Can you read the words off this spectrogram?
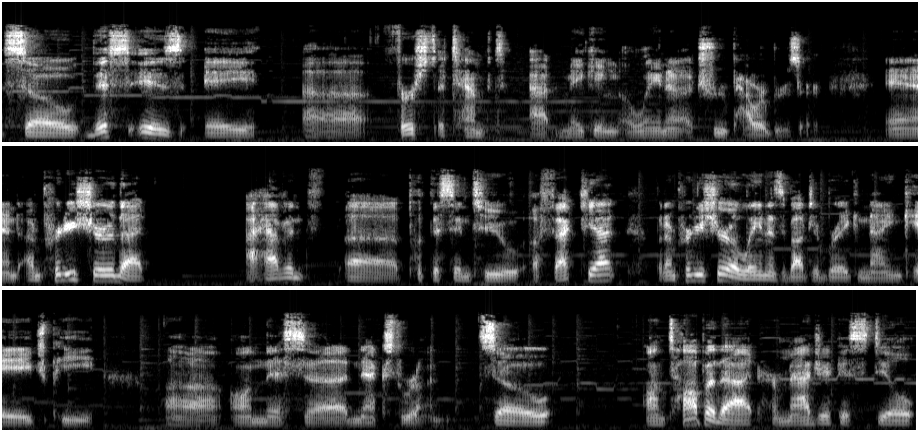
so this is a uh, first attempt at making Elena a true power bruiser, and I'm pretty sure that I haven't uh, put this into effect yet, but I'm pretty sure Elena's about to break 9k HP uh, on this uh, next run. So on top of that, her magic is still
